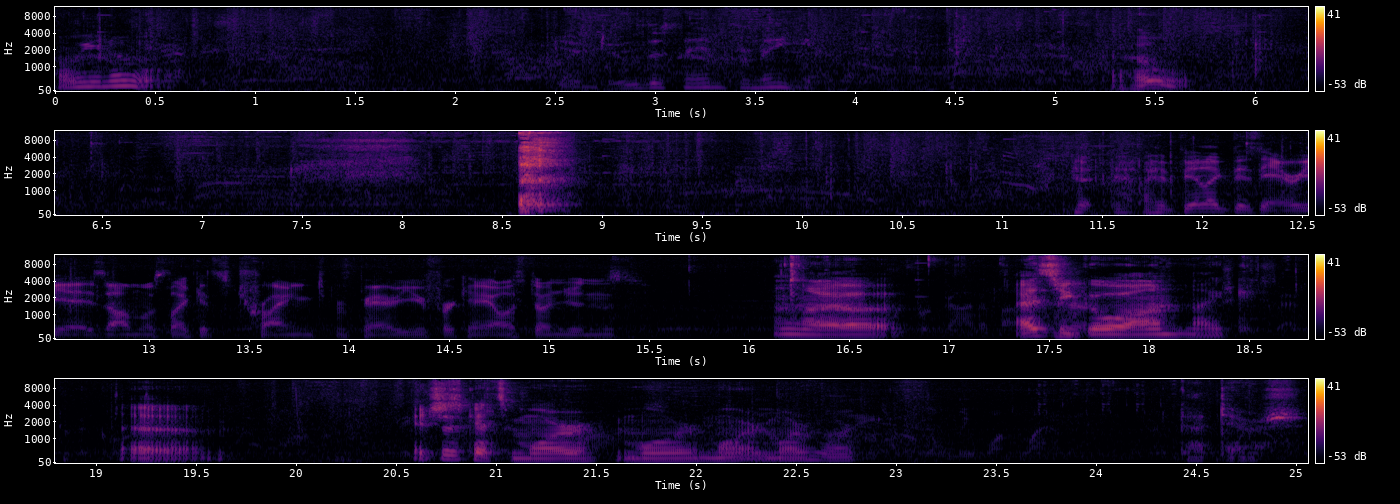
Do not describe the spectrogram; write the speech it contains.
How you know? You do the same for me. Oh, I feel like this area is almost like it's trying to prepare you for chaos dungeons. uh, as you go on, like, um, it just gets more, more, more, and more, and more. God damn it!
